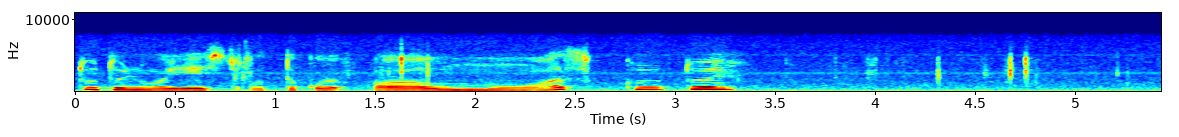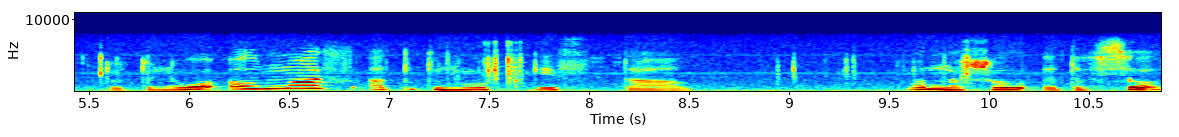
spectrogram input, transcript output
Тут у него есть вот такой алмаз крутой. Тут у него алмаз, а тут у него кристалл он нашел это все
